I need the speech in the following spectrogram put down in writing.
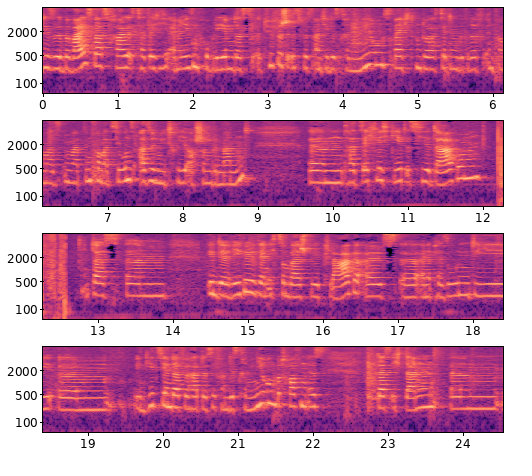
diese Beweislastfrage ist tatsächlich ein Riesenproblem, das typisch ist fürs Antidiskriminierungsrecht und du hast ja den Begriff Informationsasymmetrie auch schon genannt. Ähm, tatsächlich geht es hier darum, dass ähm, in der Regel, wenn ich zum Beispiel klage als äh, eine Person, die ähm, Indizien dafür hat, dass sie von Diskriminierung betroffen ist, dass ich dann ähm,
